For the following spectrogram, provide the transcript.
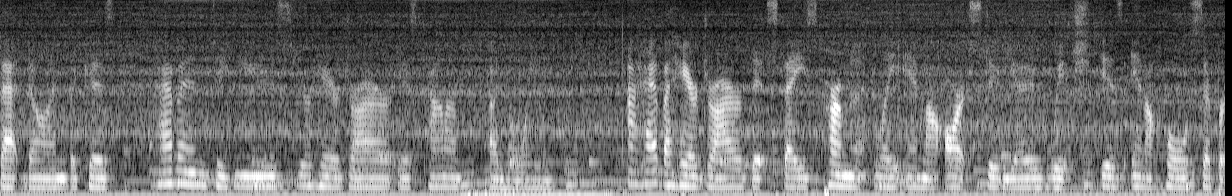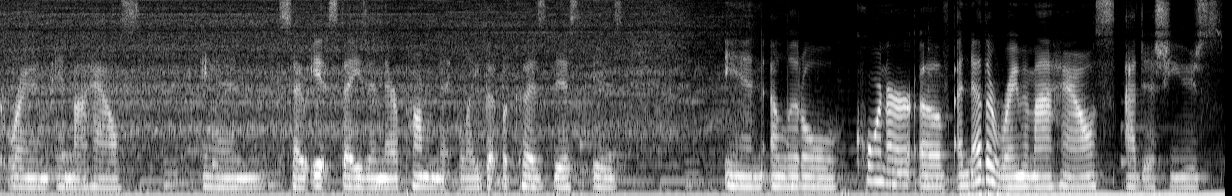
that done because having to use your hair dryer is kind of annoying. I have a hair dryer that stays permanently in my art studio, which is in a whole separate room in my house. And so it stays in there permanently, but because this is in a little corner of another room in my house, I just use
